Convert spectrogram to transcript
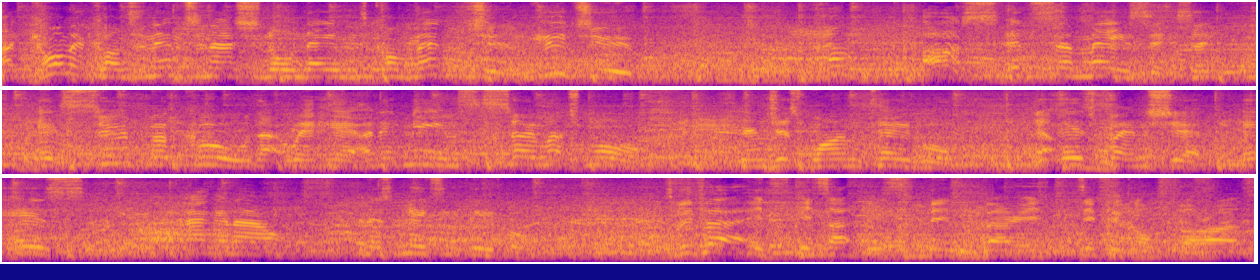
Like Comic Con's an international named convention. YouTube us. It's amazing. So it's super cool that we're here and it means so much more than just one table. It is friendship, it is hanging out and it's meeting people. To be fair, it's, it's, it's been very difficult for us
